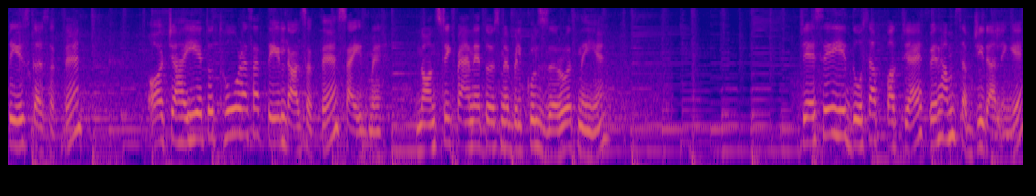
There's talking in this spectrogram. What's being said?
तेज कर सकते हैं और चाहिए तो थोड़ा सा तेल डाल सकते हैं साइड में नॉन स्टिक पैन है तो इसमें बिल्कुल ज़रूरत नहीं है। जैसे ये डोसा पक जाए, फिर हम सब्ज़ी डालेंगे।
